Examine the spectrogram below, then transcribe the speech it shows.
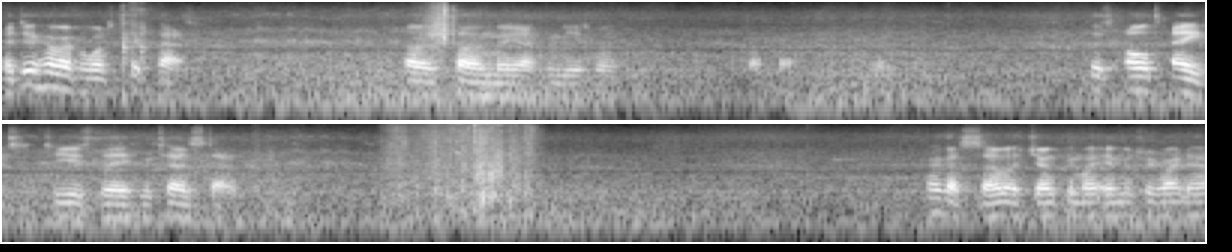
I do, however, want to pick that. Oh, it's telling me I can use my There's Alt 8 to use the return stone. I've got so much junk in my inventory right now.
